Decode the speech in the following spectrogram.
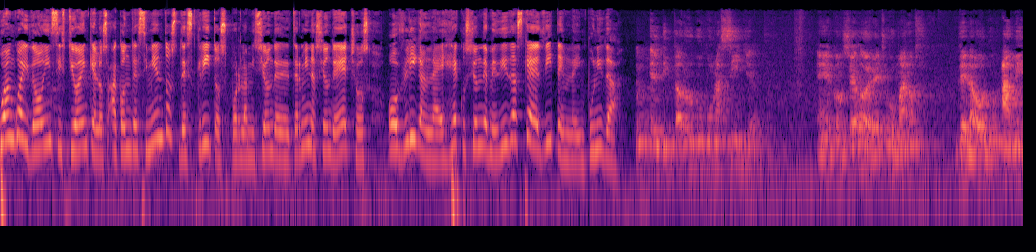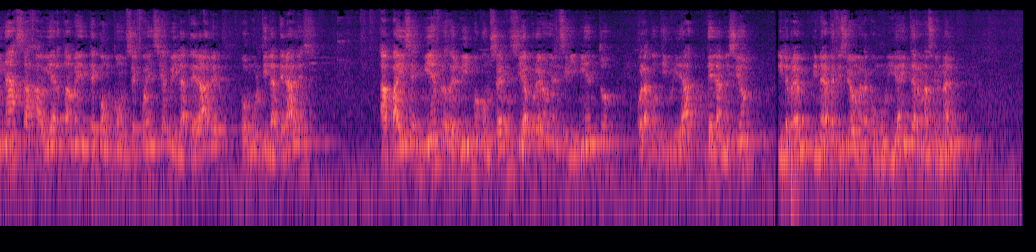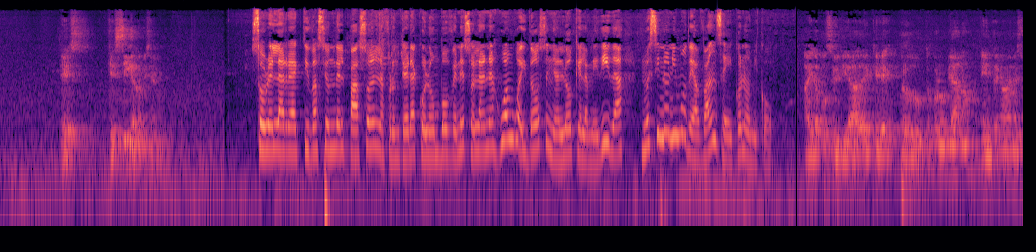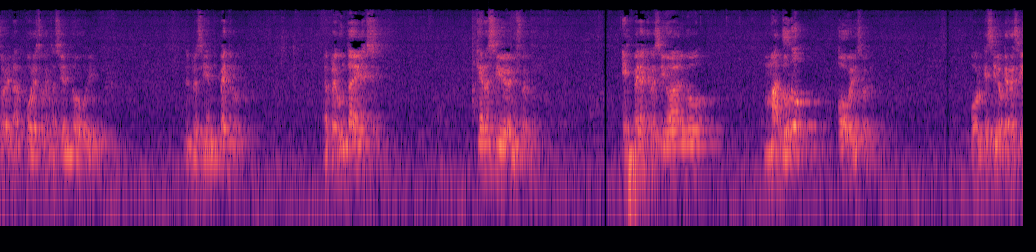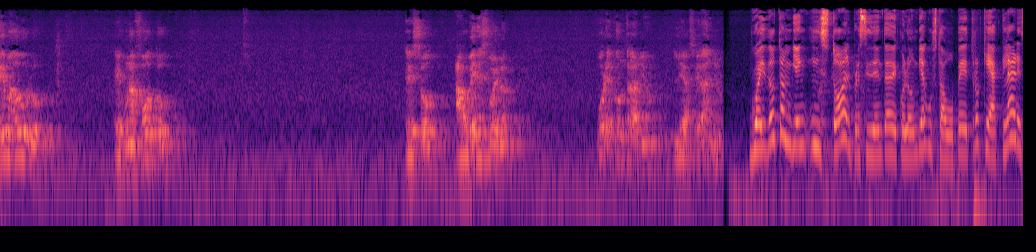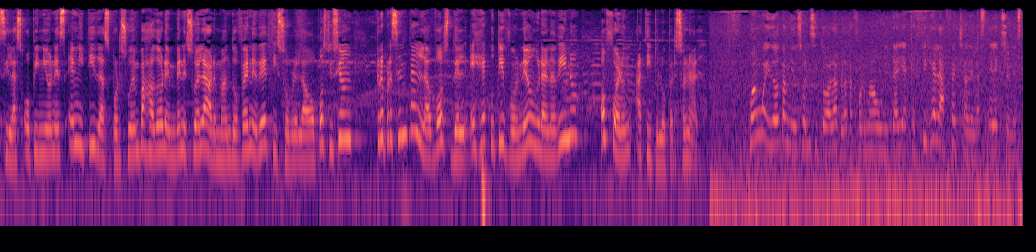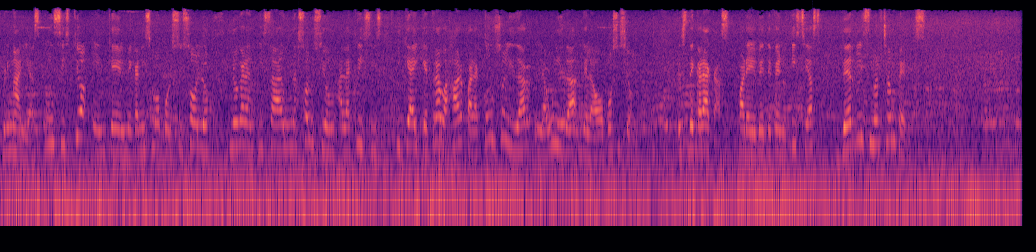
Juan Guaidó insistió en que los acontecimientos descritos por la misión de determinación de hechos obligan la ejecución de medidas que eviten la impunidad. El dictador ocupa una silla en el Consejo de Derechos Humanos de la ONU, amenaza abiertamente con consecuencias bilaterales o multilaterales a países miembros del mismo Consejo si aprueban el seguimiento o la continuidad de la misión. Y la primera petición a la comunidad internacional es que siga la misión. Sobre la reactivación del paso en la frontera colombo-venezolana, Juan Guaidó señaló que la medida no es sinónimo de avance económico. Hay la posibilidad de que productos colombianos entren a Venezuela por eso que está haciendo hoy el presidente Petro. La pregunta es, ¿qué recibe Venezuela? ¿Espera que reciba algo Maduro o Venezuela? Porque si lo que recibe Maduro es una foto, eso a Venezuela, por el contrario, le hace daño. Guaidó también instó al presidente de Colombia, Gustavo Petro, que aclare si las opiniones emitidas por su embajador en Venezuela, Armando Benedetti, sobre la oposición representan la voz del Ejecutivo neogranadino o fueron a título personal. Juan Guaidó también solicitó a la plataforma unitaria que fije la fecha de las elecciones primarias. Insistió en que el mecanismo por sí solo no garantiza una solución a la crisis y que hay que trabajar para consolidar la unidad de la oposición. Desde Caracas, para EBTV Noticias, Derlis Marchán Pérez.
